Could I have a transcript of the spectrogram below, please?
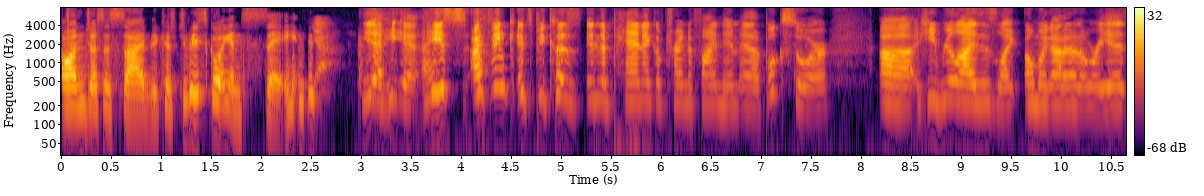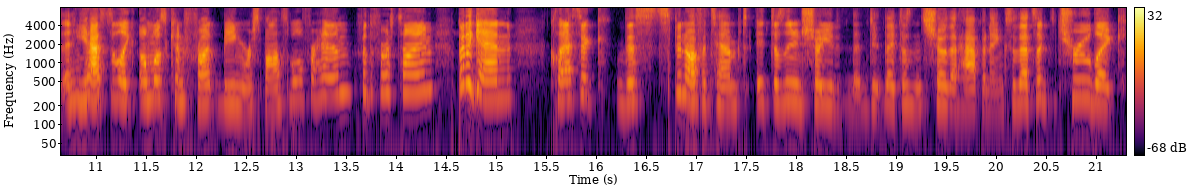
on Jess's side because Jimmy's going insane. Yeah. Yeah, he yeah. He's I think it's because in the panic of trying to find him at a bookstore, uh, he realizes like, oh my god, I don't know where he is, and he has to like almost confront being responsible for him for the first time. But again, classic this spin-off attempt, it doesn't even show you that that doesn't show that happening. So that's like the true like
